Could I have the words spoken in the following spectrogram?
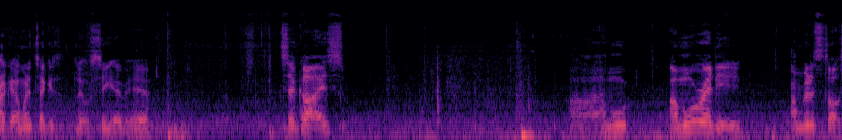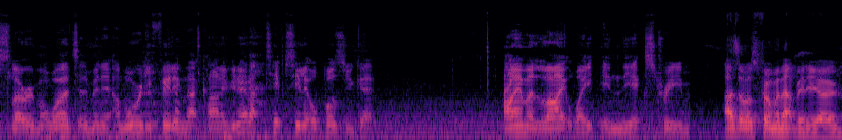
Okay, I'm going to take a little seat over here. So, guys, I'm I'm already. I'm going to start slurring my words in a minute. I'm already feeling that kind of, you know, that tipsy little buzz you get. I am a lightweight in the extreme. As I was filming that video,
